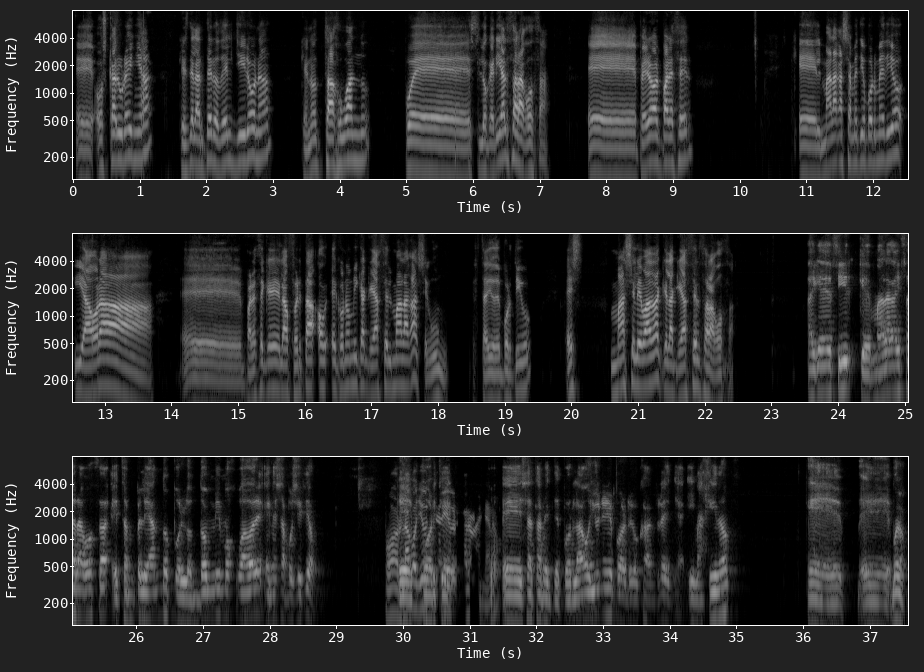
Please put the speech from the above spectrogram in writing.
eh, Oscar Ureña, que es delantero del Girona, que no está jugando, pues lo quería el Zaragoza. Eh, pero al parecer, el Málaga se ha metido por medio y ahora eh, parece que la oferta económica que hace el Málaga, según Estadio Deportivo, es más elevada que la que hace el Zaragoza. Hay que decir que Málaga y Zaragoza están peleando por los dos mismos jugadores en esa posición. Por Eh, Lago Junior porque- y Ureña, ¿no? Eh, exactamente, por Lago Junior y por Reña. Imagino que, eh, bueno,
